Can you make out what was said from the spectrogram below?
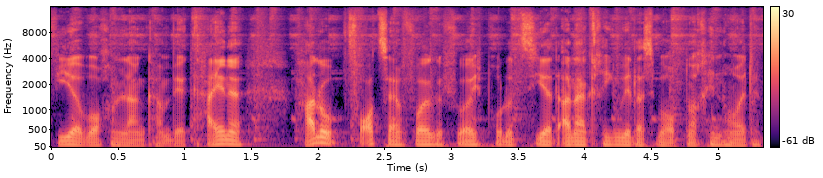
Vier Wochen lang haben wir keine Hallo Pforzheim-Folge für euch produziert. Anna, kriegen wir das überhaupt noch hin heute?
